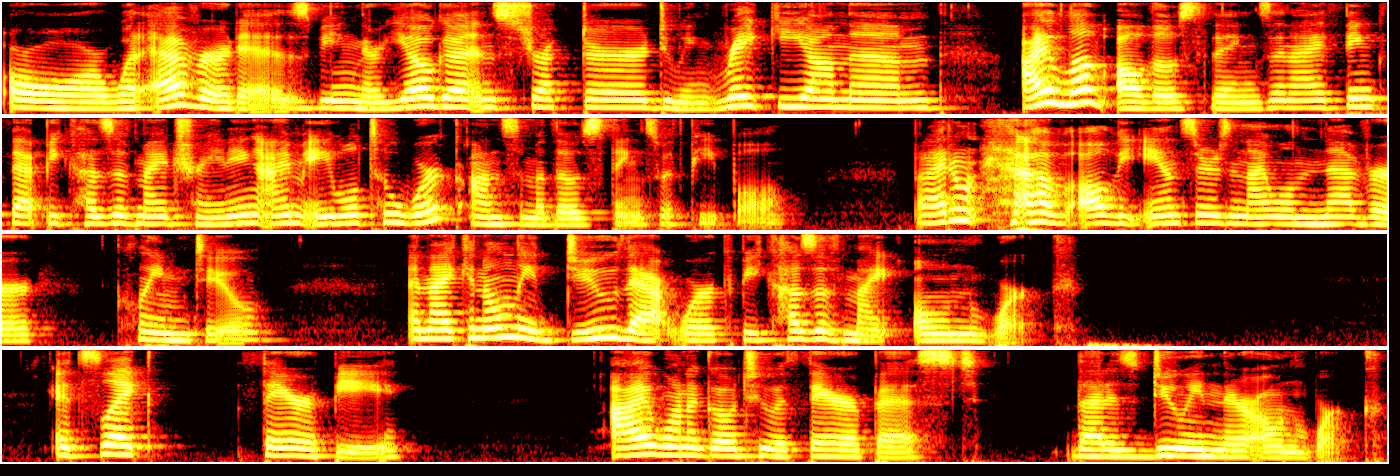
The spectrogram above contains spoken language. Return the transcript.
or whatever it is, being their yoga instructor, doing Reiki on them. I love all those things. And I think that because of my training, I'm able to work on some of those things with people. But I don't have all the answers and I will never claim to. And I can only do that work because of my own work. It's like therapy. I want to go to a therapist that is doing their own work.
